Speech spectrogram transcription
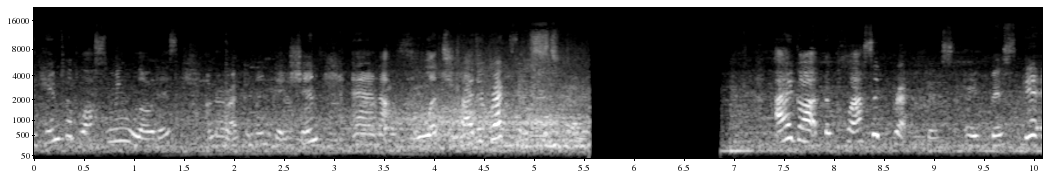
we came to Blossoming Lotus on a recommendation, and let's try the breakfast. I got the classic breakfast, a biscuit,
